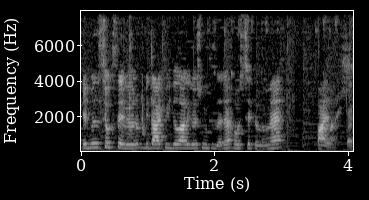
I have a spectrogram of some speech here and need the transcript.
Hepinizi çok seviyorum. Bir dahaki videolarda görüşmek üzere. Hoşçakalın ve bay bay.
